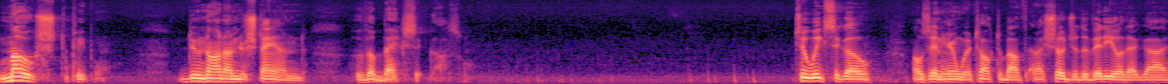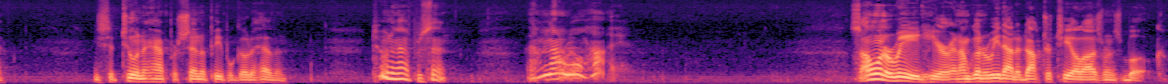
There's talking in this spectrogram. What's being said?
Most people do not understand the basic gospel. Two weeks ago, I was in here and we talked about that. I showed you the video of that guy. He said 2.5% of people go to heaven. 2.5%. That's not real high. So I want to read here, and I'm going to read out of Dr. T.L. Osborn's book.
